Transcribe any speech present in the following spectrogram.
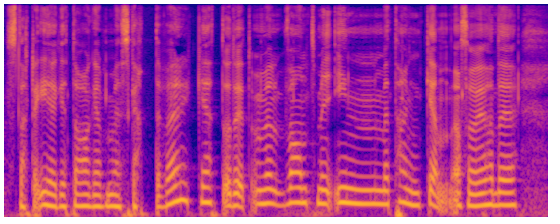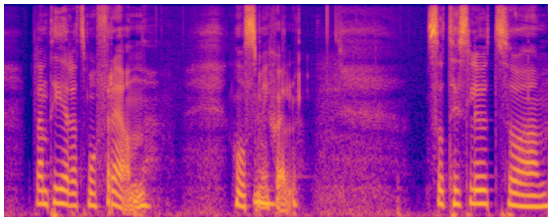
starta eget-dagar med Skatteverket och det, men vant mig in med tanken. Alltså jag hade planterat små frön hos mig Mm. själv. Så till slut så,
